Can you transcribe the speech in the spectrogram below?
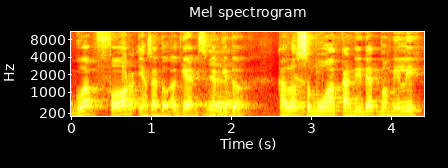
gua for yang satu against kan Iya. gitu kalau semua kandidat memilih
